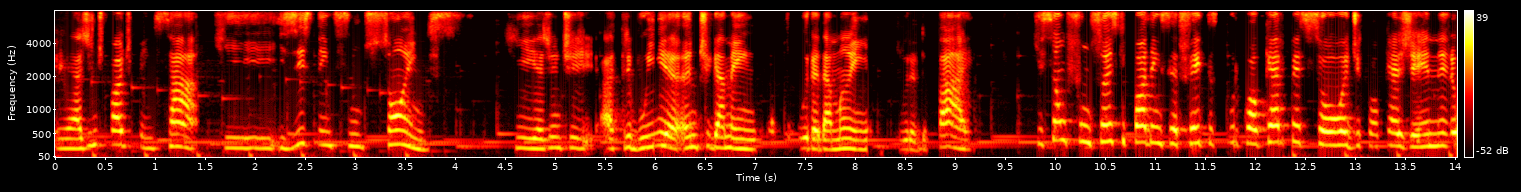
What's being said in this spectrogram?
É, a gente pode pensar que existem funções que a gente atribuía antigamente figura da mãe e a figura do pai, que são funções que podem ser feitas por qualquer pessoa de qualquer gênero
